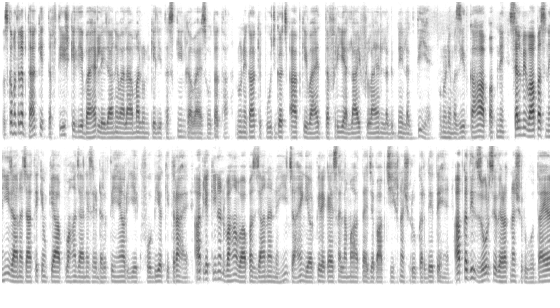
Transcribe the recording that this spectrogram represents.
उसका मतलब था कि तफ्तीश के लिए बाहर ले जाने वाला अमल उनके लिए तस्कीन का बायस होता था। उन्होंने कहा कि पूछगछ आपकी वाद तफरी या लाइफ लाइन लगने लगती है। उन्होंने मजीद कहा, आप अपने सेल में वापस नहीं जाना चाहते क्योंकि आप वहाँ जाने से डरते हैं और ये एक फोबिया की तरह है। आप यकीन वहाँ वापस जाना नहीं चाहेंगे। और फिर एक ऐसा लम्हा आता है जब आप चीखना शुरू कर देते हैं। आपका दिल ज़ोर से धड़कना शुरू होता है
